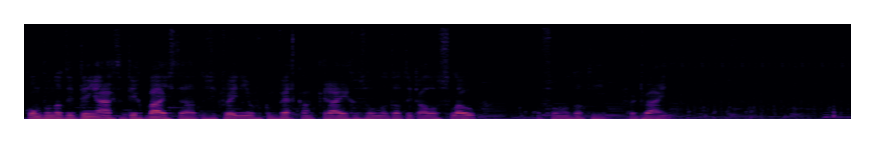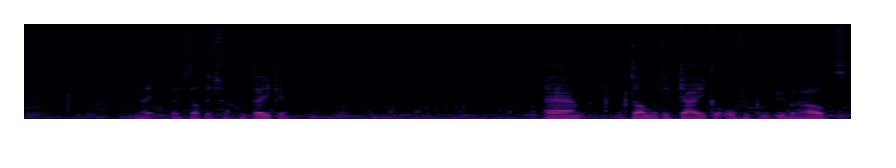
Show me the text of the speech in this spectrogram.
Komt omdat dit ding eigenlijk te dichtbij staat. Dus ik weet niet of ik hem weg kan krijgen zonder dat ik alles sloop. Of zonder dat hij verdwijnt. Nee, dus dat is een goed teken. En dan moet ik kijken of ik hem überhaupt...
